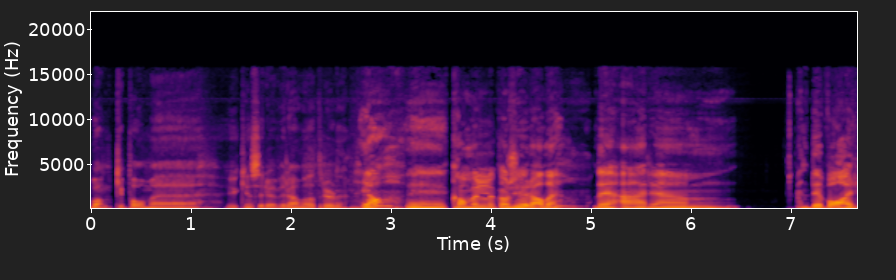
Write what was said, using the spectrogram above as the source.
banke på med ukens røvere? Hva tror du? Ja, vi kan vel kanskje gjøre av det. Det er um, Det var.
